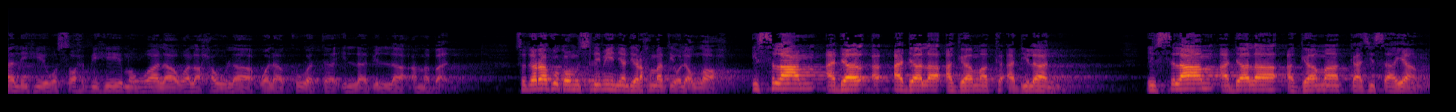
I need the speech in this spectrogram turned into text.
alihi wa sahbihi mawala wala haula wala quwata illa billah amma ba'd. Saudaraku kaum muslimin yang dirahmati oleh Allah, Islam adalah agama keadilan. Islam adalah agama kasih sayang.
